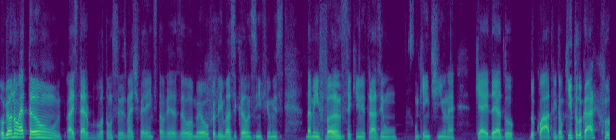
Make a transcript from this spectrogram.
O meu não é tão. A Esther botou uns filmes mais diferentes, talvez. O meu foi bem basicão, assim, filmes da minha infância que me trazem um, um quentinho, né? Que é a ideia do do quadro. Então, quinto lugar, o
